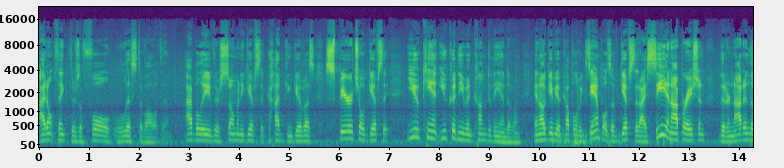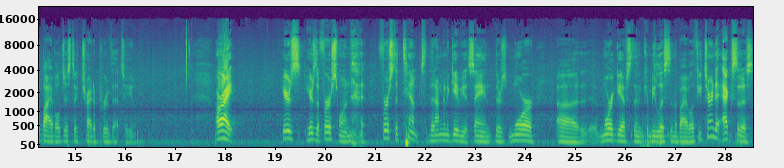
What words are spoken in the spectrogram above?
I don't think there's a full list of all of them. I believe there's so many gifts that God can give us, spiritual gifts that you can't you couldn't even come to the end of them. And I'll give you a couple of examples of gifts that I see in operation that are not in the Bible just to try to prove that to you. All right. Here's here's the first one, first attempt that I'm going to give you at saying there's more uh, more gifts than can be listed in the Bible. If you turn to Exodus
